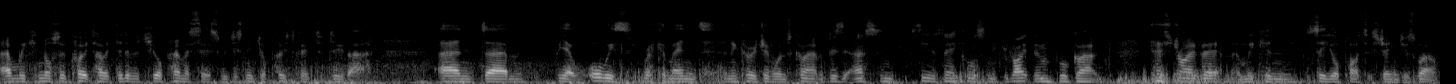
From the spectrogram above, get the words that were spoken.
and we can also quote how it delivered to your premises. We just need your postcode to do that. And um, yeah, we'll always recommend and encourage everyone to come out and visit us and see the vehicles. And if you like them, we'll go out and test drive it and we can see your part exchange as well.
